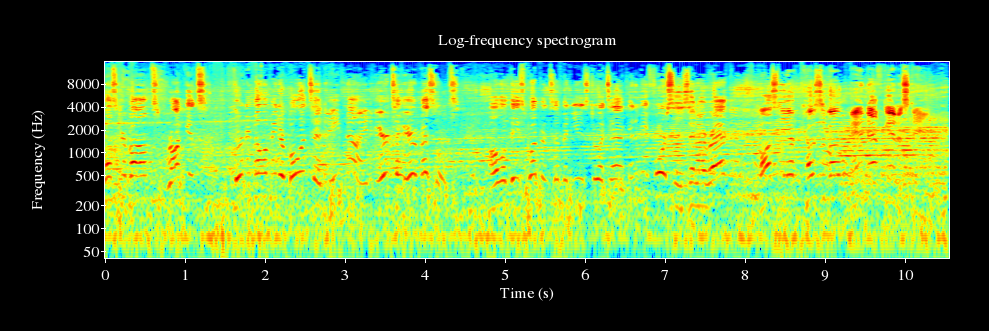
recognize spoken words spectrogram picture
cluster bombs, rockets, 30mm bullets, and AIM-9 air-to-air missiles. All of these weapons have been used to attack enemy forces in Iraq, Bosnia, Kosovo, and Afghanistan.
